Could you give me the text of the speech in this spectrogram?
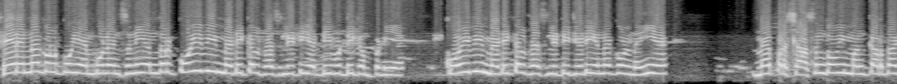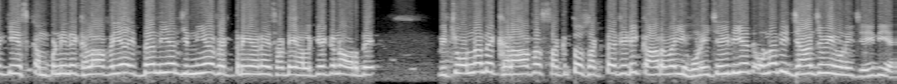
ਫਿਰ ਇਹਨਾਂ ਕੋਲ ਕੋਈ ਐਂਬੂਲੈਂਸ ਨਹੀਂ, ਅੰਦਰ ਕੋਈ ਵੀ ਮੈਡੀਕਲ ਫੈਸਿਲਿਟੀ, ਐਡੀ ਵੱਡੀ ਕੰਪਨੀ ਹੈ, ਕੋਈ ਵੀ ਮੈਡੀਕਲ ਫੈਸਿਲਿਟੀ ਜਿਹੜੀ ਇਹਨਾਂ ਕੋਲ ਨਹੀਂ ਹੈ। ਮੈਂ ਪ੍ਰਸ਼ਾਸਨ ਤੋਂ ਵੀ ਮੰਗ ਕਰਦਾ ਕਿ ਇਸ ਕੰਪਨੀ ਦੇ ਖਿਲਾਫ ਜਾਂ ਇਦਾਂ ਦੀਆਂ ਜਿੰਨੀਆਂ ਫੈਕਟਰੀਆਂ ਨੇ ਸਾਡੇ ਹਲਕੇ ਘਨੌਰ ਦੇ, ਵਿੱਚ ਉਹਨਾਂ ਦੇ ਖਿਲਾਫ ਸਖਤ ਤੋਂ ਸਖਤ ਜਿਹੜੀ ਕਾਰਵਾਈ ਹੋਣੀ ਚਾਹੀਦੀ ਹੈ ਉਹਨਾਂ ਦੀ ਜਾਂਚ ਵੀ ਹੋਣੀ ਚਾਹੀਦੀ ਹੈ।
